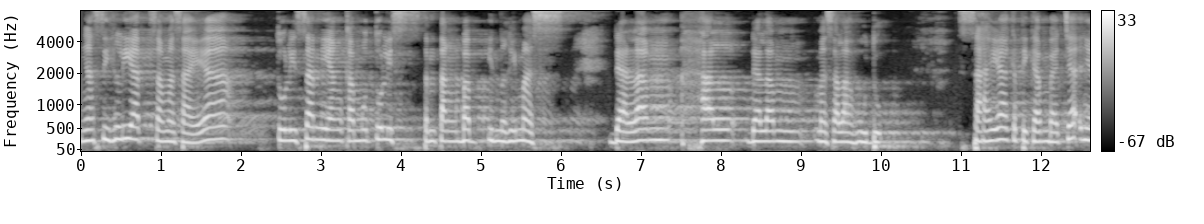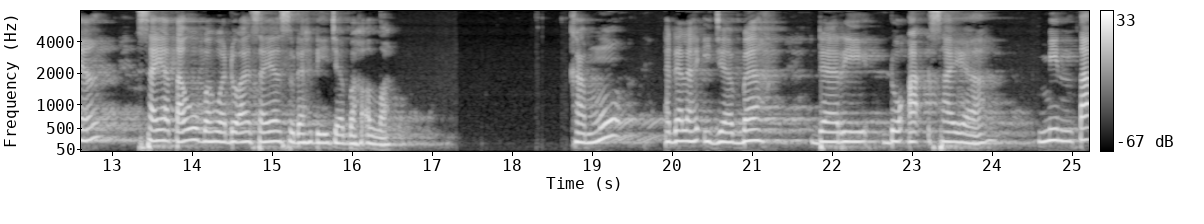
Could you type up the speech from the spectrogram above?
ngasih lihat sama saya tulisan yang kamu tulis tentang bab inrimas dalam hal dalam masalah wudhu. Saya ketika membacanya, saya tahu bahwa doa saya sudah diijabah Allah. Kamu adalah ijabah dari doa saya minta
